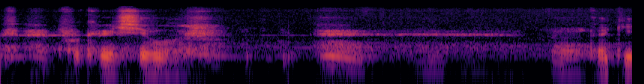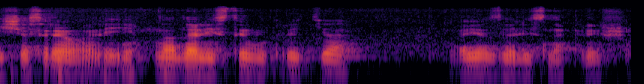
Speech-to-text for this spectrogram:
по криші ложу. Такі зараз реалії. Надо лізти в укриття, а я заліз на кришу.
